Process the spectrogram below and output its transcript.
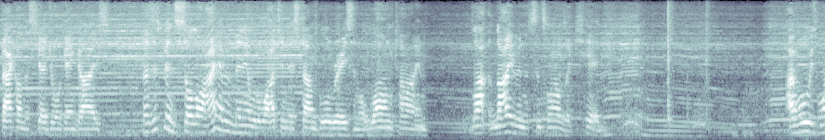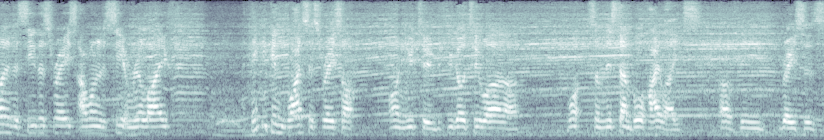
back on the schedule again, guys. Because it's been so long. I haven't been able to watch an Istanbul race in a long time. Not, not even since when I was a kid. I've always wanted to see this race. I wanted to see it in real life. I think you can watch this race on, on YouTube if you go to uh, some Istanbul highlights of the races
